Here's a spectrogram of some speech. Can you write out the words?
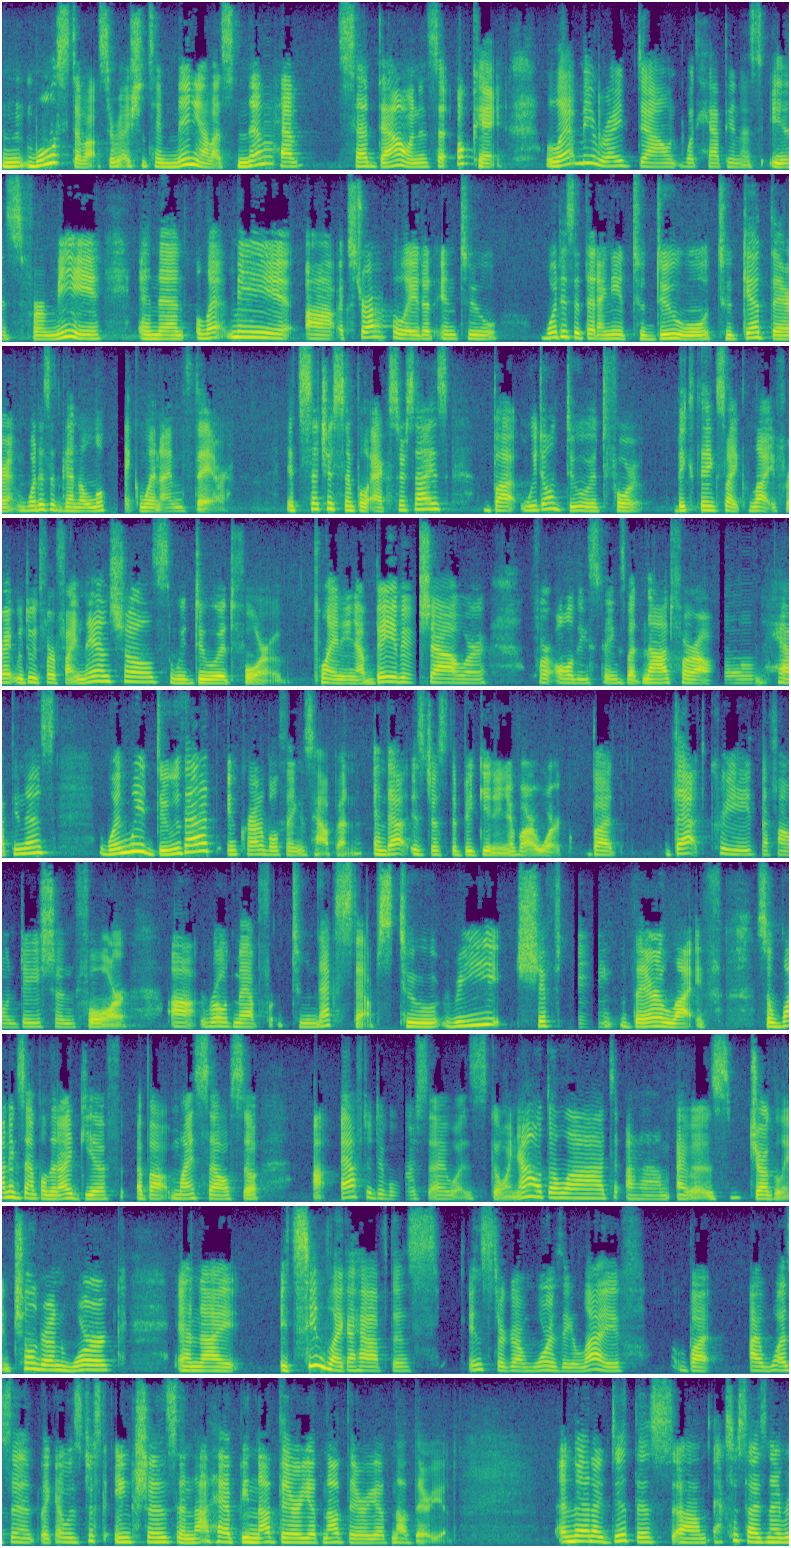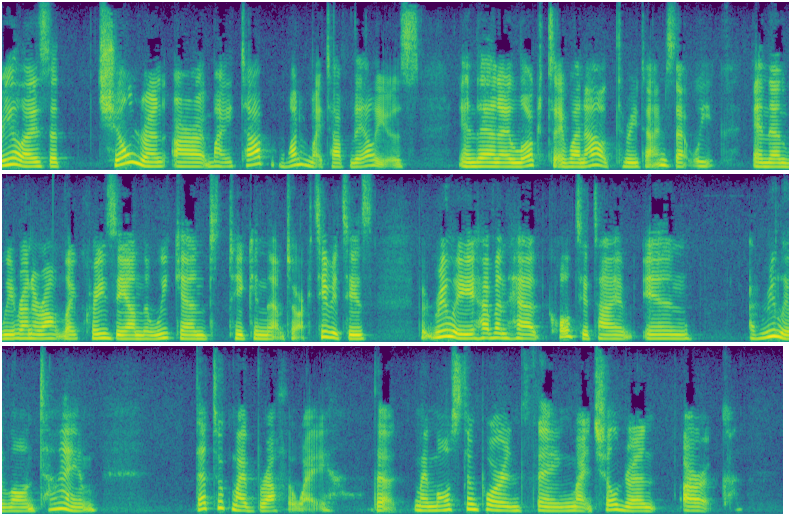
Most of us, or I should say many of us, never have sat down and said, okay, let me write down what happiness is for me, and then let me uh, extrapolate it into what is it that I need to do to get there, and what is it going to look like when I'm there. It's such a simple exercise, but we don't do it for big things like life, right? We do it for financials, we do it for planning a baby shower, for all these things, but not for our own happiness when we do that, incredible things happen. And that is just the beginning of our work. But that creates a foundation for a roadmap for, to next steps to reshifting their life. So, one example that I give about myself so, uh, after divorce, I was going out a lot. Um, I was juggling children, work, and I. It seemed like I have this Instagram worthy life, but I wasn't like I was just anxious and not happy, not there yet, not there yet, not there yet. And then I did this um, exercise and I realized that children are my top one of my top values. And then I looked, I went out three times that week. And then we ran around like crazy on the weekend, taking them to activities, but really haven't had quality time in a really long time. That took my breath away that my most important thing, my children are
